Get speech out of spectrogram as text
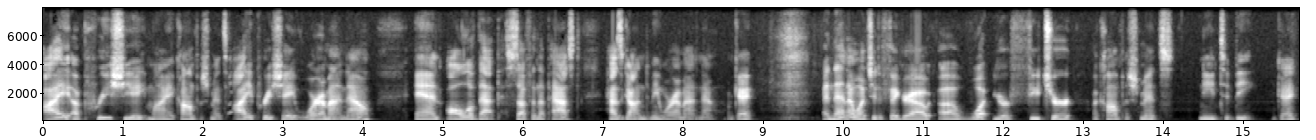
I appreciate my accomplishments. I appreciate where I'm at now, and all of that stuff in the past has gotten to me where I'm at now. Okay, and then I want you to figure out uh, what your future accomplishments need to be. Okay,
